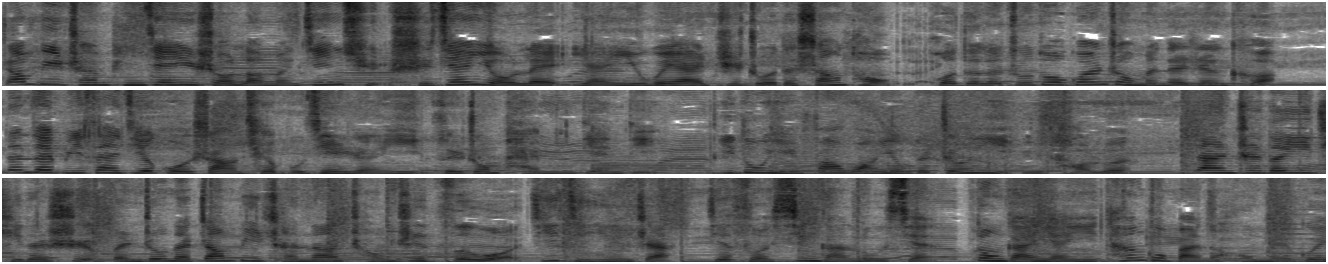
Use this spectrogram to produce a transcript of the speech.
张碧晨凭借一首冷门金曲《时间有泪》演绎为爱执着的伤痛，获得了诸多观众们的认可，但在比赛结果上却不尽人意，最终排名垫底，一度引发网友的争议与讨论。但值得一提的是，本周的张碧晨呢，重置自我，积极应战，解锁性感路线，动感演绎 Tango 版的《红玫瑰》，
